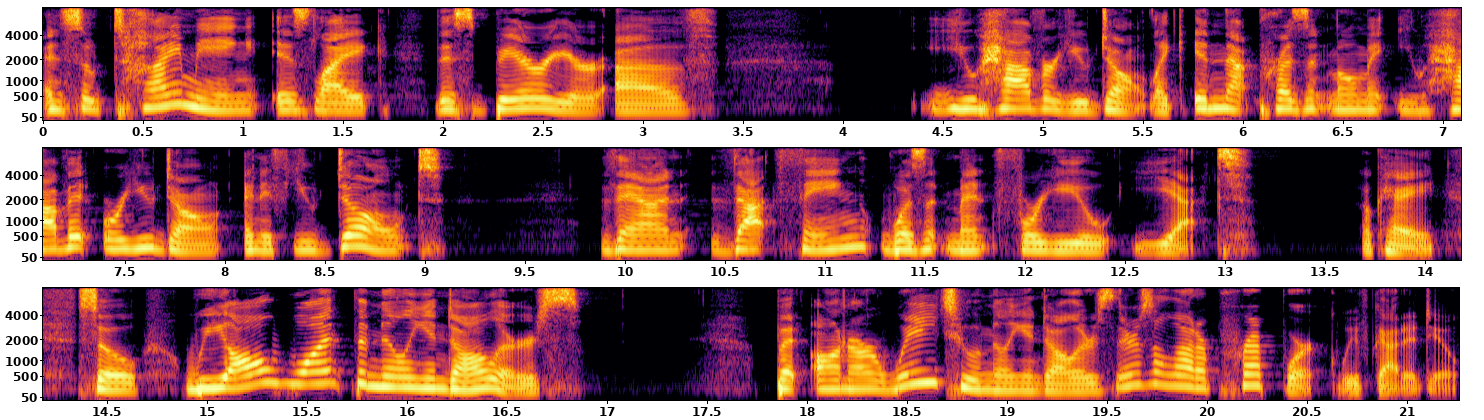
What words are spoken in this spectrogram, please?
And so timing is like this barrier of you have or you don't. Like in that present moment, you have it or you don't. And if you don't, then that thing wasn't meant for you yet. Okay. So we all want the million dollars, but on our way to a million dollars, there's a lot of prep work we've got to do.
